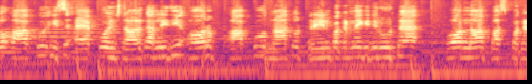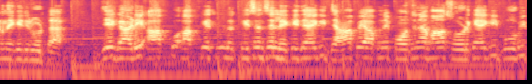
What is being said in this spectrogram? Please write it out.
तो आपको इस ऐप को इंस्टॉल कर लीजिए और आपको ना तो ट्रेन पकड़ने की ज़रूरत है और ना बस पकड़ने की ज़रूरत है। ये गाड़ी आपको आपके लोकेशन से लेके जाएगी, जहाँ पे आपने पहुँचना है, वहाँ छोड़ के आएगी, वो भी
